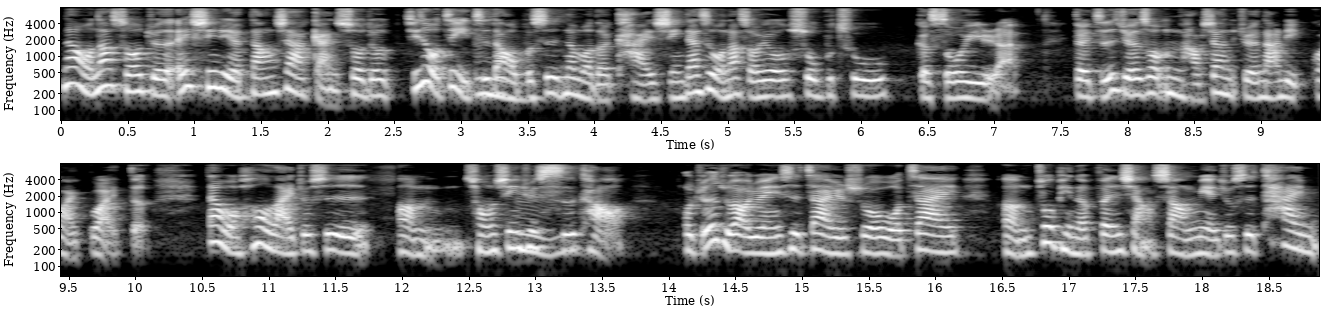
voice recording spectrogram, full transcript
那我那时候觉得，哎，心里的当下感受就，其实我自己知道我不是那么的开心，嗯，但是我那时候又说不出个所以然。对，只是觉得说，嗯，好像觉得哪里怪怪的。但我后来就是，嗯，重新去思考，嗯，我觉得主要原因是在于说，我在嗯作品的分享上面，就是太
